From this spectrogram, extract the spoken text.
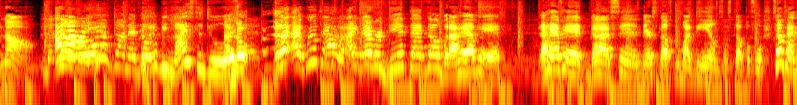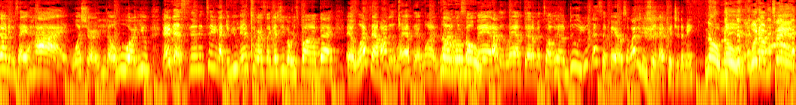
No, No. I never have done that though. It'd be nice to do it. No, But I will tell you this, but I never did that though. But I have had, I have had guys send their stuff through my DMs and stuff before. Sometimes they don't even say hi. What's your, you know, who are you? They just send it to you. Like if you interested, I guess you gonna respond back. And one time I just laughed at one. No, One was no, so no. bad. I just laughed at him and told him, dude, you that's embarrassing. Why did you send that picture to me? no, no. What I'm saying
